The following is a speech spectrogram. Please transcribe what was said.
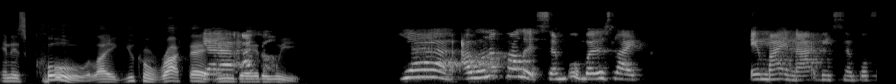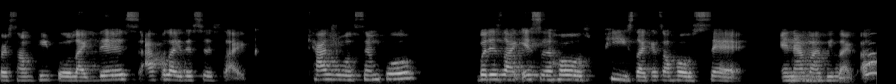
and it's cool. Like you can rock that yeah, any day I, of the week. Yeah, I want to call it simple, but it's like it might not be simple for some people. Like this, I feel like this is like casual, simple, but it's like it's a whole piece, like it's a whole set, and mm-hmm. might be like, oh,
